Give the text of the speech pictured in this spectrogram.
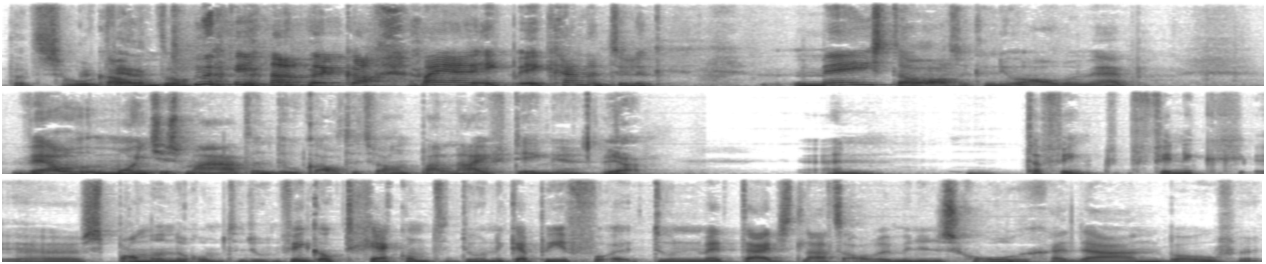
Dat is hoe het kan. werkt, toch? ja, dat kan. Maar ja, ik, ik ga natuurlijk meestal als ik een nieuw album heb... Wel mondjesmaat, dan doe ik altijd wel een paar live dingen. Ja. En dat vind, ik- vind ik eh, spannender om te doen. Vind ik ook te gek om te doen. Ik heb hier voor- toen met tijdens het laatste album in de school gedaan, boven.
